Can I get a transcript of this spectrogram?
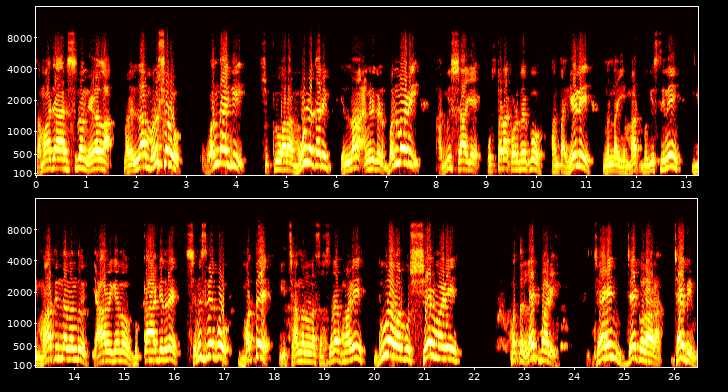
ಸಮಾಜ ಹೆಸರನ್ನು ಹೇಳಲ್ಲ. ನಾವೆಲ್ಲ ಮನುಷ್ಯರು ಒಂದಾಗಿ ಶುಕ್ರವಾರ ಮೂರನೇ ತಾರೀಕು ಎಲ್ಲಾ ಅಂಗಡಿಗಳು ಬಂದ್ ಮಾಡಿ ಅಮಿತ್ ಶಾಗೆ ಉತ್ತರ ಕೊಡಬೇಕು ಅಂತ ಹೇಳಿ ನನ್ನ ಈ ಮಾತು ಮುಗಿಸ್ತೀನಿ. ಈ ಮಾತಿಂದ ನಂದು ಯಾರಿಗೇನು ದುಃಖ ಆಗಿದ್ರೆ ಕ್ಷಮಿಸಬೇಕು. ಮತ್ತೆ ಈ ಚಾನಲ್ನ ಸಬ್ಸ್ಕ್ರೈಬ್ ಮಾಡಿ, ದೂರವರೆಗೂ ಶೇರ್ ಮಾಡಿ, ಮತ್ತೆ ಲೈಕ್ ಮಾಡಿ. ಜೈ ಹಿಂದ್, ಜೈ ಕೋಲಾರ, ಜೈ ಭೀಮ್.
